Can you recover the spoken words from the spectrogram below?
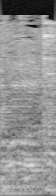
Well,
